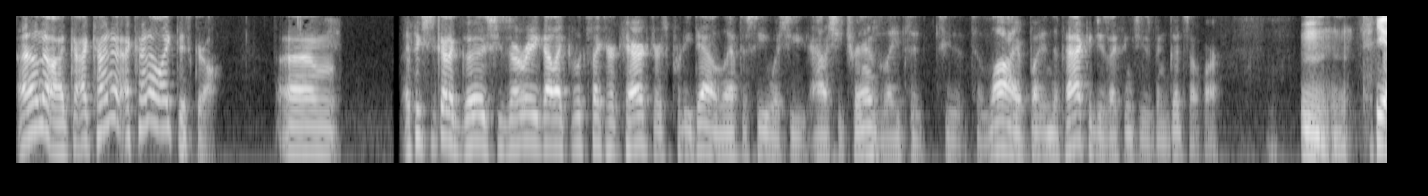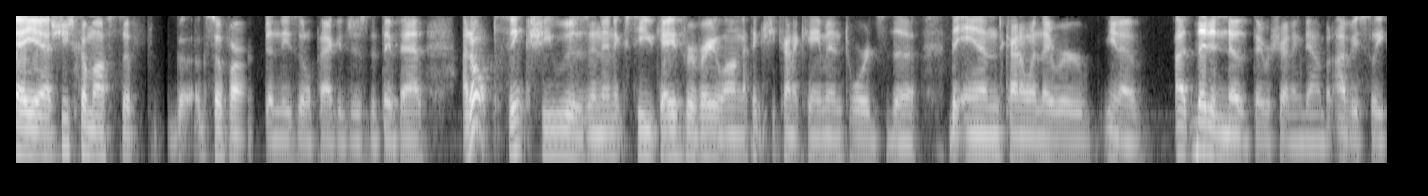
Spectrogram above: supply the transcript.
I don't know. I kind of I kind of like this girl. Um, I think she's got a good. She's already got like looks like her character is pretty down. We'll have to see what she how she translates it to to live. But in the packages, I think she's been good so far. Mm-hmm. Yeah, yeah, she's come off so so far in these little packages that they've had. I don't think she was in NXT UK for very long. I think she kind of came in towards the the end, kind of when they were, you know, uh, they didn't know that they were shutting down, but obviously,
